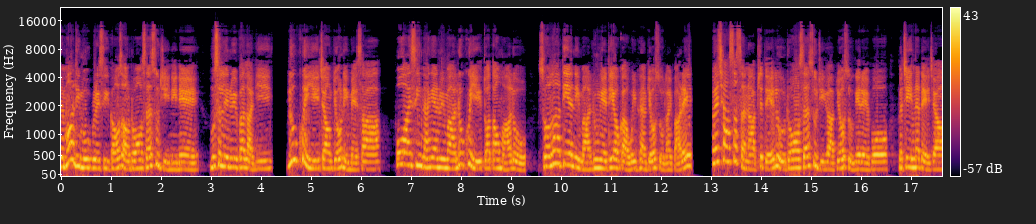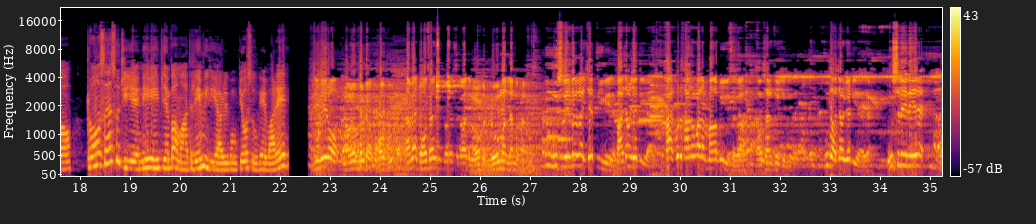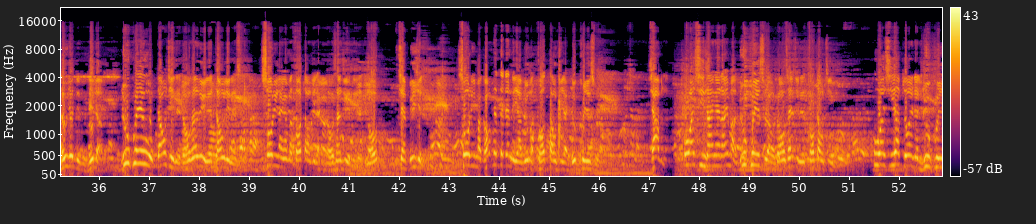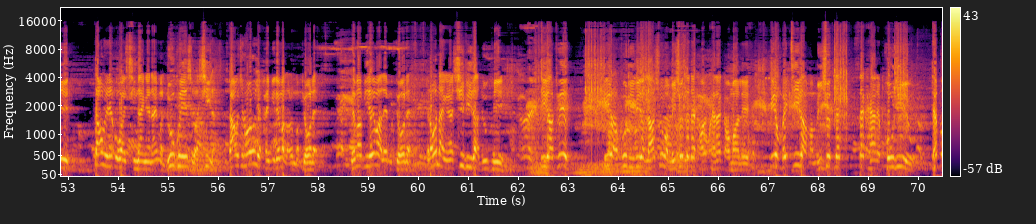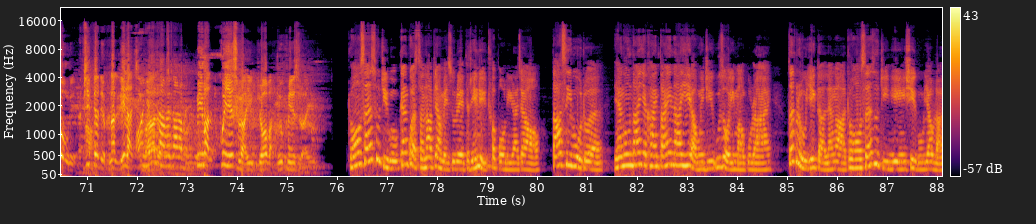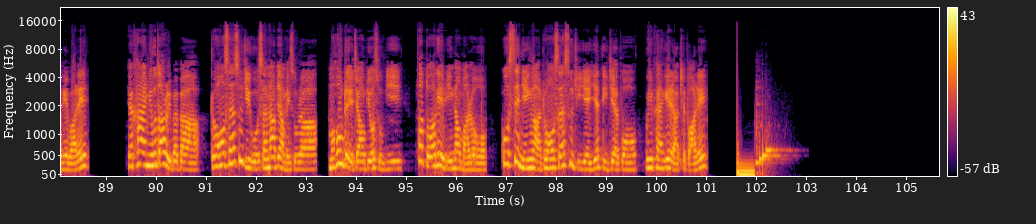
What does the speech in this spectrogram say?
မြန်မာဒီမိုကရေစီခေါင်းဆောင်ဒေါအောင်ဆန်းစုကြည်အနေနဲ့မွတ်စလင်တွေဘက်လိုက်ပြီးလူ့အခွင့်အရေးအကြောင်းပြောနေမဲ့အစား OIC နိုင်ငံတွေမှာလူ့အခွင့်အရေးတွားတောင်းပါလို့ဇွန်လ၁ရက်နေ့မှာလူငယ်တယောက်ကဝေဖန်ပြောဆိုလိုက်ပါတယ်။ခွဲခြားဆက်ဆံတာဖြစ်တယ်လို့ဒေါအောင်ဆန်းစုကြည်ကပြောဆိုခဲ့တဲ့ပေါ်မကြေနပ်တဲ့အကြောင်းဒေါအောင်ဆန်းစုကြည်ရဲ့နေအိမ်ပြင်ပမှာသတင်းမီဒီယာတွေကိုပြောဆိုခဲ့ပါတယ်။ ဒီနေ့တော့ကျွန်တော်တို့လုပ်တာမဟုတ်ဘူး။ဒါပေမဲ့ဒေါ်ဆန်းကြီးပြောတဲ့စကားကျွန်တော်တို့ဘလို့မှလက်မခံဘူး။သူမွတ်စလင်ဘက်ကရက်တည်နေတယ်။ဘာကြောင့်ရက်တည်ရလဲ။ခါခုတစ်ခါတော့ကလည်းမှားပြီးဒီစကားဒေါ်ဆန်းတွေ့ချင်တယ်။ခုဘာကြောင့်ရက်တည်ရလဲ။မွတ်စလင်တွေရဲ့လုံးရက်တွေကိုလေ့လာပါလူခွေးကိုတောင်းချင်တယ်ဒေါ်ဆန်းကြီးလည်းတောင်းချင်တယ်။ sorry နိုင်ငံမှာတော့တောင်းချင်တယ်ဒေါ်ဆန်းကြီးတွေကျွန်တော်ချန်ပေးချင်တယ်။ sorry မှာခေါင်းဖက်တက်တဲ့နေရာမျိုးမှာတော့တောင်းချင်တယ်လူခွေးဆိုတာရမလား။ OIC နိုင်ငံတိုင်းမှာလူခွေးဆိုတာကိုဒေါ်ဆန်းကြီးတွေတော့တောင်းကြည့်ပါ OIC ကပြောရင်လည်းလူခွင့်ရေးတောင်းနေတဲ့ OIC နိုင်ငံတိုင်းမှာလူခွင့်ရေးဆိုတာရှိလားဒါကိုကျွန်တော်တို့ရခိုင်ပြည်ထဲမှာလာတော့မပြောနဲ့မြန်မာပြည်ထဲမှာလည်းမပြောနဲ့ကျွန်တော်တို့နိုင်ငံကရှိပြီးသားလူခွင့်ရေးဒီကထွေးပြီးတော့အခုဒီပြီးတော့လာရှိုးမှာမေရှိုးတက်တဲ့ခေါင်းခံတဲ့ကောင်မလေးပြီးတော့မိတ်ကြီးလာမှာမေရှိုးတက်တက်ခံရတဲ့ဖုန်ကြီးတွေကိုဓာတ်ပုံတွေအဖြစ်ပြက်တွေခဏလေးလာကြည့်ပါလို့ပြီးမှခွင့်ရေးဆိုတာကြီးပြောပါလူခွင့်ရေးဆိုတာကြီးဒေါ်အောင်ဆန်းစုကြည်ကိုကန့်ကွက်ဆန္ဒပြမယ်ဆိုတဲ့သတင်းတွေထွက်ပေါ်နေတာကြောင့် တားဆီးဖို့အတွက်ရန်ကုန်တိုင်းရခိုင်တိုင်းသားရေးအဝင်ကြီးဦးစော်ကြီးမောင်ကိုယ်တိုင်တက္ကသိုလ်ရိပ်သာလမ်းကဒေါ်အောင်ဆန်းစုကြည်နေအိမ်ရှိကိုရောက်လာခဲ့ပါတယ်။ရခိုင်မျိုးသားတွေဘက်ကဒေါ်အောင်ဆန်းစုကြည်ကိုဆန္ဒပြမယ်ဆိုတာမဟုတ်တဲ့အကြောင်းပြောဆိုပြီးထွက်သွားခဲ့ပြီးနောက်မှာတော့ကိုစစ်ငိမ့်ကဒေါ်အောင်ဆန်းစုကြည်ရဲ့ရက်တီချက်အပေါ်ဝေဖန်ခဲ့တာဖြစ်ပါတယ်။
